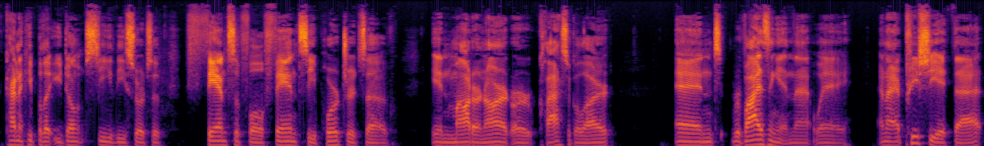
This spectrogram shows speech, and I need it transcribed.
the kind of people that you don't see these sorts of fanciful, fancy portraits of in modern art or classical art, and revising it in that way. And I appreciate that.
